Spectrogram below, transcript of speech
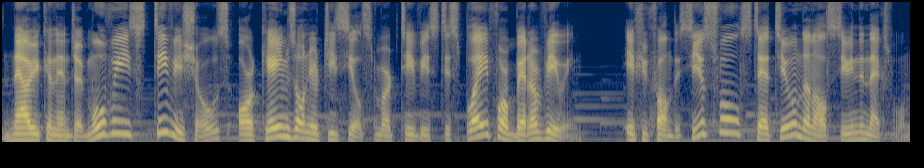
Now you can enjoy movies, TV shows or games on your TCL Smart TV's display for better viewing. If you found this useful, stay tuned and I'll see you in the next one.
